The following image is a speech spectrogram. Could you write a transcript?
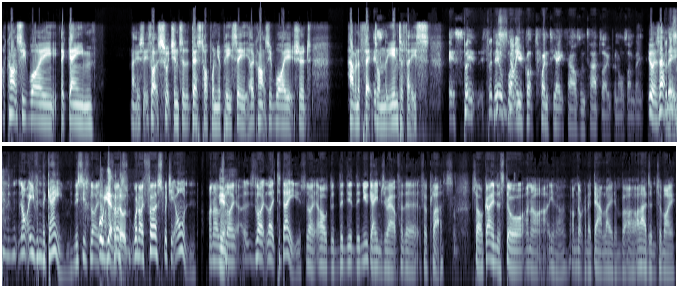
I can't see why a game. No, it's, it's like switching to the desktop on your PC. I can't see why it should have an effect It's- on the interface. It's But- it but feels like e- you've got twenty eight thousand tabs open or something. Yeah, But exactly. this is not even the game. This is like Well, I yeah, first, no- when I first switch it on, and I was Yeah. like, it's like like today. It's like oh, the, the the new games are out for the for Plus, so I'll go into the store and I you know I'm not going to download them, but I'll add them to my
